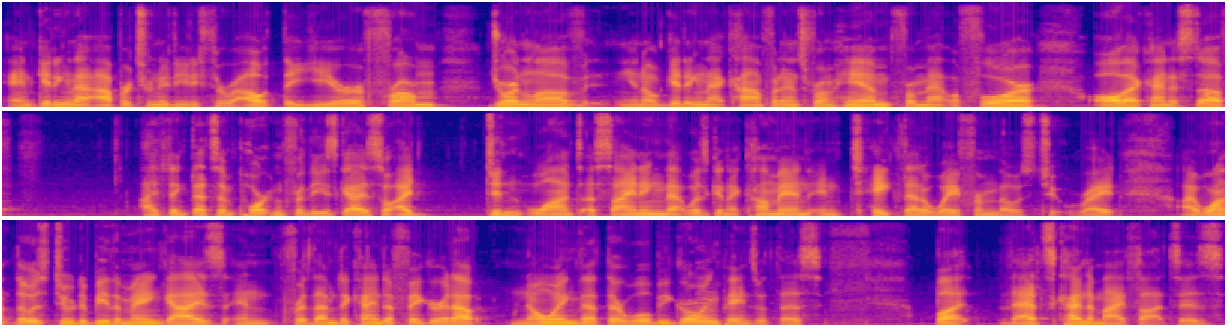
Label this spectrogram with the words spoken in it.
and getting that opportunity throughout the year from Jordan Love, you know, getting that confidence from him, from Matt LaFleur, all that kind of stuff. I think that's important for these guys. So I didn't want a signing that was going to come in and take that away from those two, right? I want those two to be the main guys and for them to kind of figure it out, knowing that there will be growing pains with this. But that's kind of my thoughts is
